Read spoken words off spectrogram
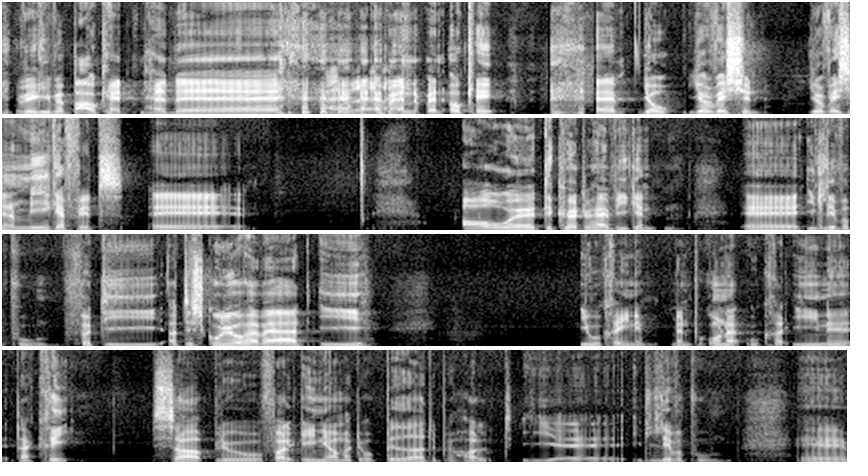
Jeg ved ikke lige, hvad bagkanten havde med... Jeg heller men, men okay. Uh, jo, Eurovision. Eurovision er mega fedt. Uh, og øh, det kørte jo her i weekenden øh, i Liverpool, fordi... Og det skulle jo have været i, i Ukraine, men på grund af Ukraine, der er krig, så blev folk enige om, at det var bedre, at det blev holdt i, øh, i Liverpool. Øh,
